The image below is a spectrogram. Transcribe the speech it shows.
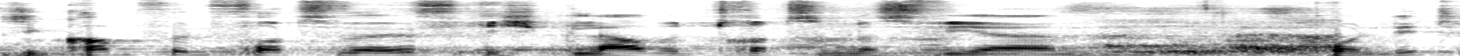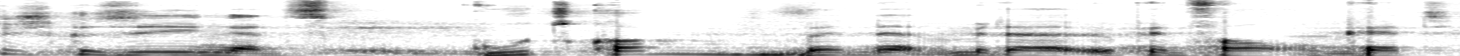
Sie kommt 5 vor 12. Ich glaube trotzdem, dass wir politisch gesehen ganz gut kommen mit der, der ÖPNV-Enquete,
